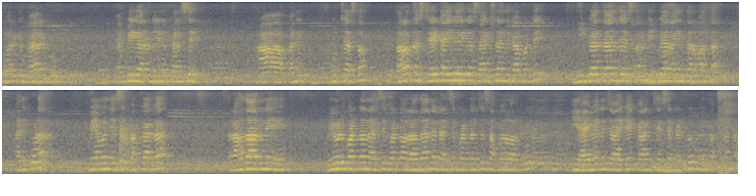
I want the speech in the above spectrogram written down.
కోరిక మేరకు ఎంపీ గారు నేను కలిసి ఆ పని పూర్తి చేస్తాం. తర్వాత స్టేట్ హైవేగా శాంక్షన్ అయింది కాబట్టి డిపిఆర్ తయారు చేస్తాం. డిపిఆర్ అయిన తర్వాత అది కూడా మేమని చేసి పక్కాగా రహదారిని వేవుడిపట్నం నర్సీపట్నం రహదారిని నర్సీపట్నం నుంచి సబ్బర్ వరకు ఈ హైవే నుంచి హైవే కనెక్ట్ చేసేటట్టు మేము తప్పకుండా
